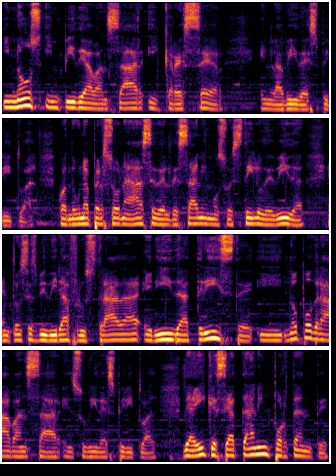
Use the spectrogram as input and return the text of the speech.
y nos impide avanzar y crecer en la vida espiritual. Cuando una persona hace del desánimo su estilo de vida, entonces vivirá frustrada, herida, triste y no podrá avanzar en su vida espiritual. De ahí que sea tan importante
